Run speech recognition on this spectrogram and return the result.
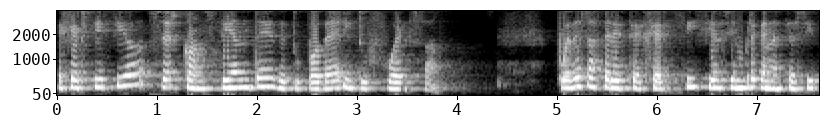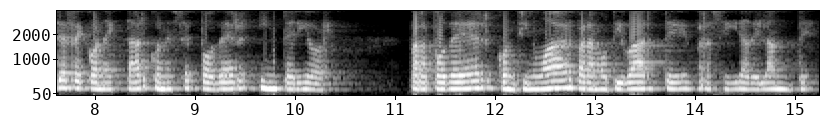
Ejercicio ser consciente de tu poder y tu fuerza. Puedes hacer este ejercicio siempre que necesites reconectar con ese poder interior para poder continuar, para motivarte, para seguir adelante.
